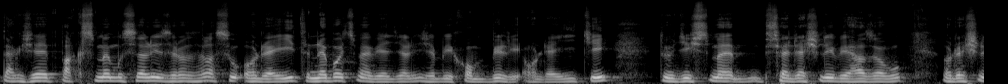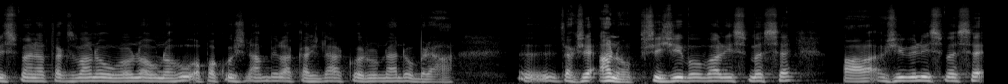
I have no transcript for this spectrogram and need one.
Takže pak jsme museli z rozhlasu odejít, neboť jsme věděli, že bychom byli odejíti, tudíž jsme předešli vyhazovu, odešli jsme na takzvanou volnou nohu a pak už nám byla každá koruna dobrá. E, takže ano, přiživovali jsme se a živili jsme se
